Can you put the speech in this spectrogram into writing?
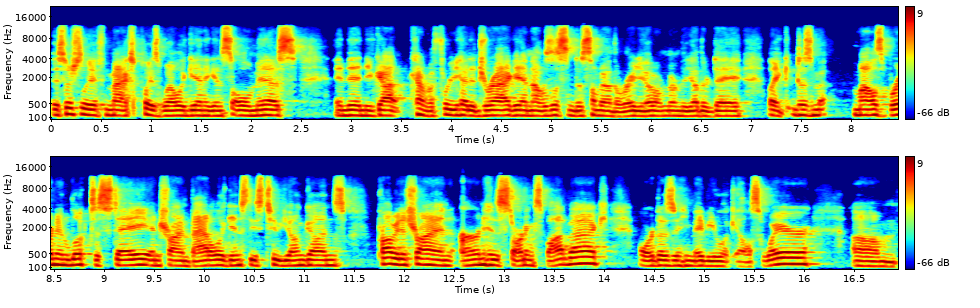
Especially if Max plays well again against Ole Miss, and then you've got kind of a three-headed dragon. I was listening to somebody on the radio. I don't remember the other day. Like, does Myles Brennan look to stay and try and battle against these two young guns, probably to try and earn his starting spot back, or does he maybe look elsewhere? Um,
